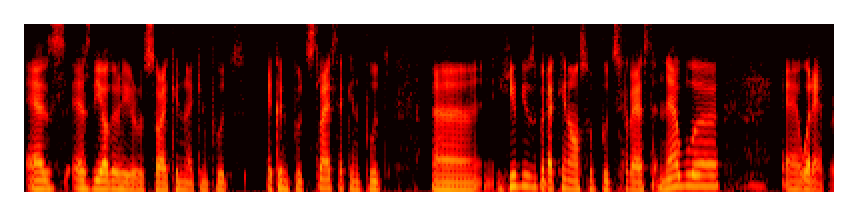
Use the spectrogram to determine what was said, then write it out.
as as the other heroes. So I can I can put I can put Celeste, I can put uh, Helios, but I can also put Celeste and Nebula, uh, whatever.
